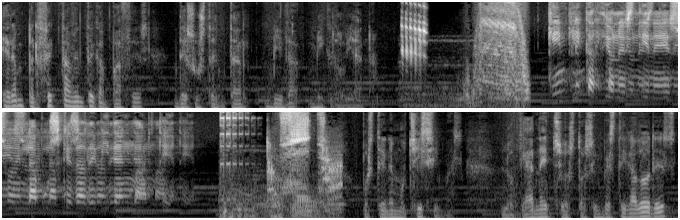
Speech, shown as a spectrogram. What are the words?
eran perfectamente capaces de sustentar vida microbiana. ¿Qué implicaciones tiene eso en la búsqueda de vida en Marte? Pues tiene muchísimas. Lo que han hecho estos investigadores,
